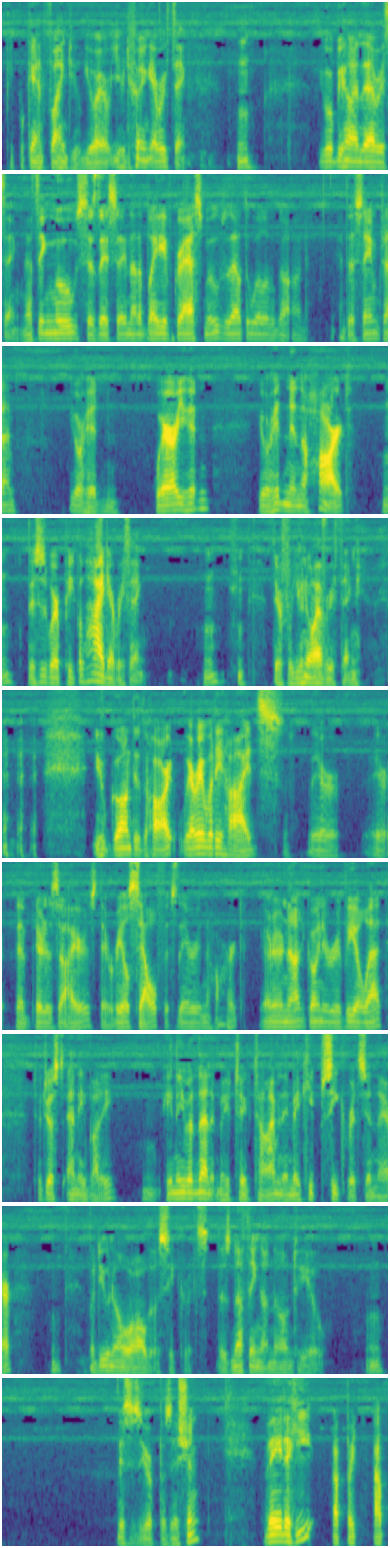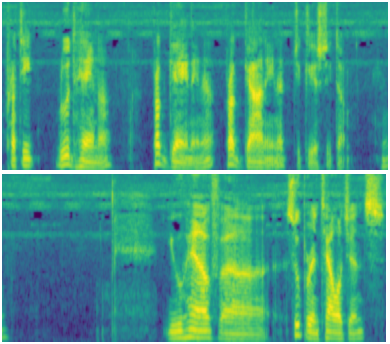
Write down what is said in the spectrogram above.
People can't find you. You're you're doing everything. Hmm. You are behind everything. Nothing moves, as they say, not a blade of grass moves without the will of God. At the same time, you're hidden. Where are you hidden? You're hidden in the heart. Hmm? This is where people hide everything. Hmm? Therefore, you know everything. You've gone through the heart where everybody hides their, their, their desires. Their real self is there in the heart. And they're not going to reveal that to just anybody. And even then, it may take time. They may keep secrets in there, but you know all those secrets. There's nothing unknown to you. This is your position. Vedahi aprati rudhena pragyanena pragyanena chikirsitam. You have uh, super intelligence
